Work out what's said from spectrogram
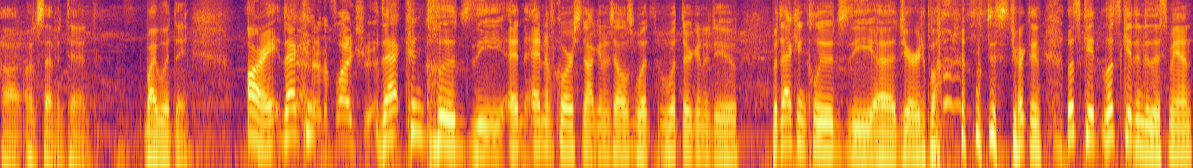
uh, on 710. Why would they? All right, that Yeah, con- they're the flagship. that concludes the and and of course not going to tell us what what they're going to do, but that concludes the uh, Jared destructing. Let's get let's get into this, man.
